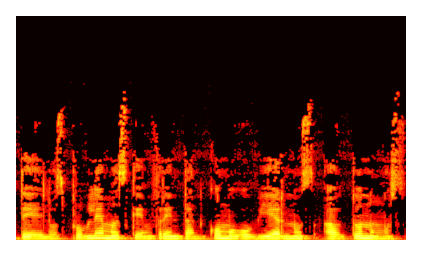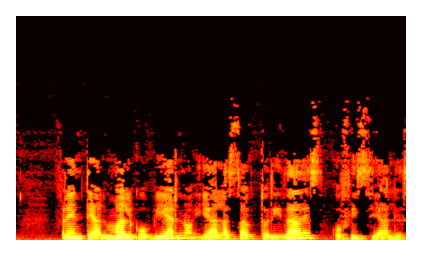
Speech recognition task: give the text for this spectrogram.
de los problemas que enfrentan como gobiernos autónomos frente al mal gobierno y a las autoridades oficiales.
